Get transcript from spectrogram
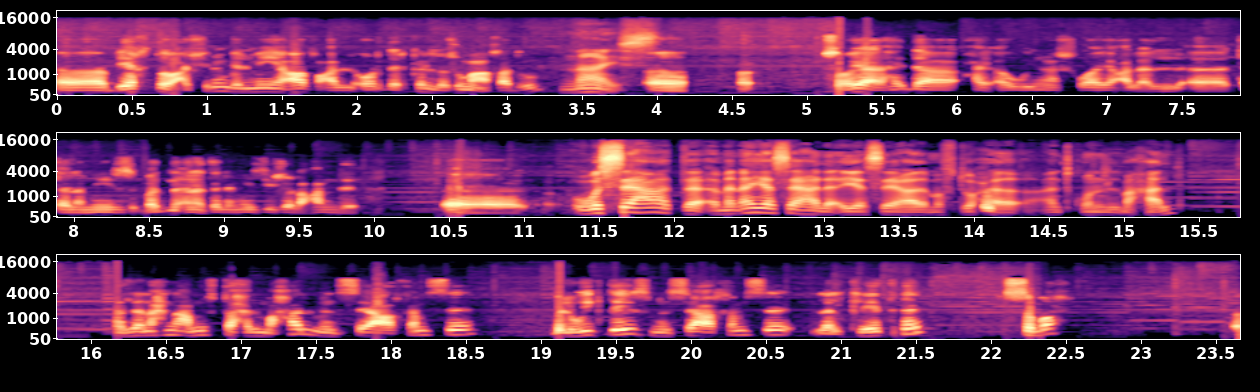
آه، بياخذوا 20% off على ال order كله شو ما اخذوه nice so yeah هيدا حيقوينا شوي على التلاميذ بدنا أنا تلاميذ يجوا لعندي. uh, والساعات من أي ساعة لأي ساعة مفتوحة عندكم المحل؟ هلأ نحن عم نفتح المحل من الساعة 5 بال weekdays من الساعة 5 لل3 الصبح. uh,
